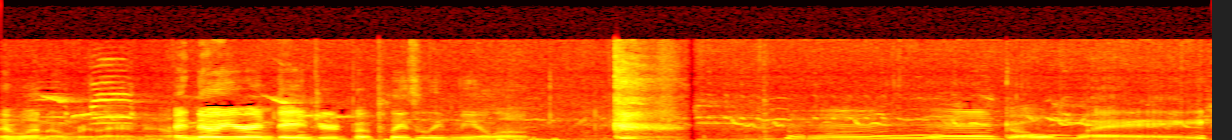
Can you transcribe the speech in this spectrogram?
it went over there now. I know you're endangered, but please leave me alone. Go away.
